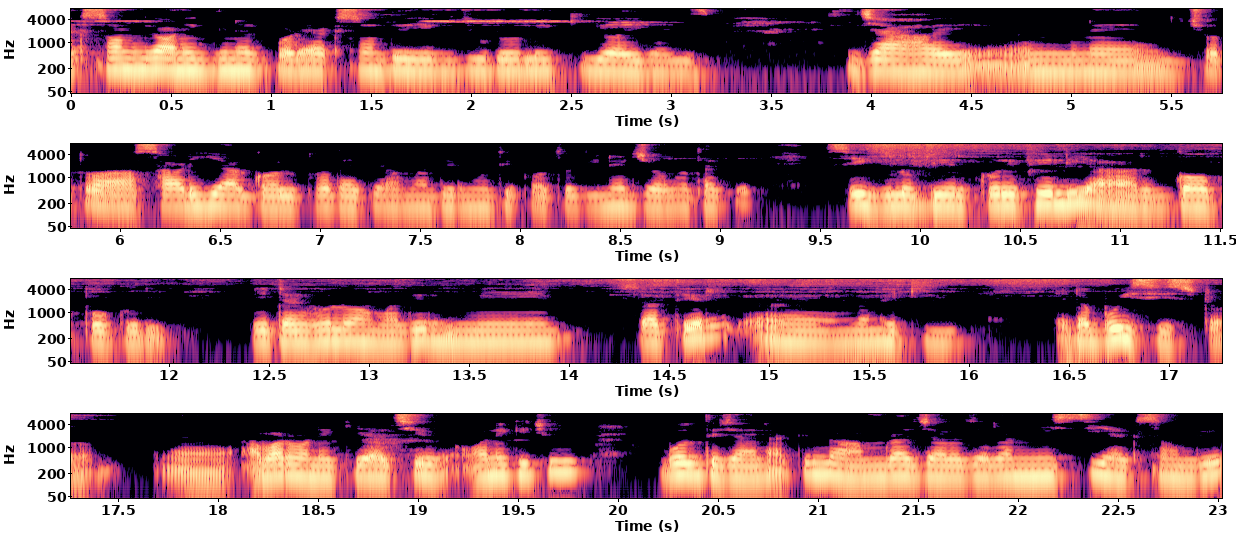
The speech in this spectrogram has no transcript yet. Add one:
একসঙ্গে অনেক দিনের পরে একসঙ্গে একজুট হলে কী হয় গাইজ যা হয় মানে যত আষাঢ়িয়া গল্প থাকে, আমাদের মধ্যে কত দিনের জমা থাকে, সেইগুলো বের করে ফেলি আর গপ্প করি। এটাই হলো আমাদের মেয়ে জাতের মানে কি, এটা বৈশিষ্ট্য। আবার অনেকে আছে, অনেক কিছু বলতে চায় না। কিন্তু আমরা যারা যারা মিশি একসঙ্গে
